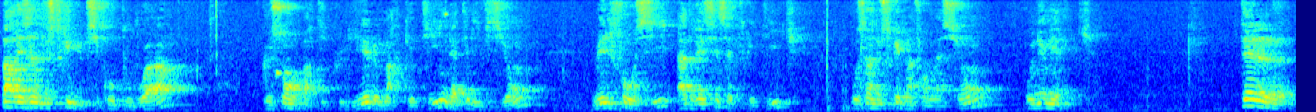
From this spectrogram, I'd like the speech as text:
par les industries du psychopouvoir, que sont en particulier le marketing, la télévision, mais il faut aussi adresser cette critique aux industries de l'information, au numérique. Tel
